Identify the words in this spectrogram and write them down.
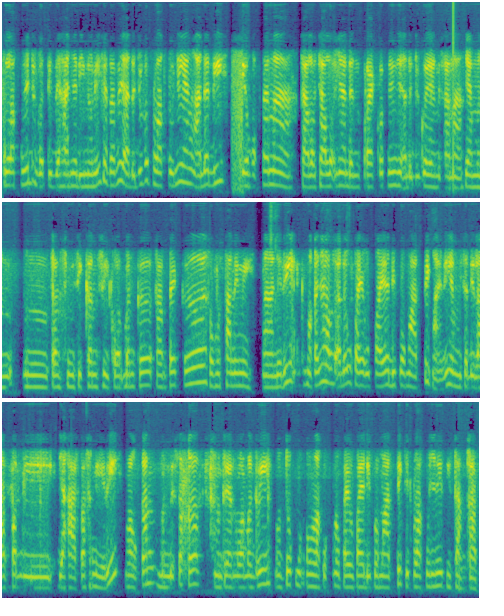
Pelakunya juga tidak hanya di Indonesia, tapi ada juga pelakunya yang ada di Tiongkok sana. Calo-calonya dan perekrutnya ada juga yang di sana yang men mentransmisikan si korban ke sampai ke pemesan ini. Nah, jadi makanya harus ada upaya-upaya diplomatik. Nah, ini yang bisa dilakukan di Jakarta sendiri, melakukan mendesak ke Kementerian Luar Negeri untuk melakukan upaya-upaya diplomatik di pelakunya ini ditangkap.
